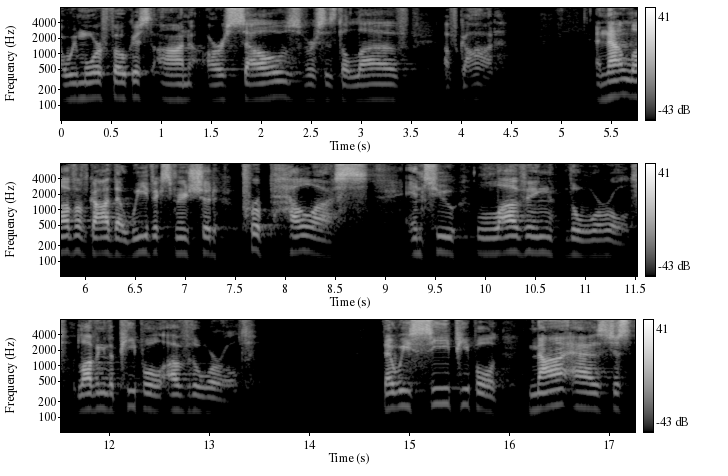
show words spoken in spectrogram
Are we more focused on ourselves versus the love of God? And that love of God that we've experienced should propel us into loving the world, loving the people of the world. That we see people not as just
